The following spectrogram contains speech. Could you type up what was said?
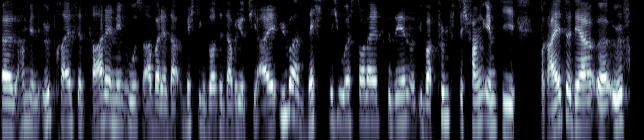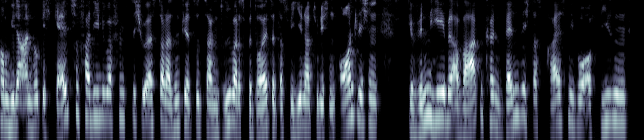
äh, haben wir einen Ölpreis jetzt gerade in den USA bei der wichtigen Sorte WTI über 60 US-Dollar jetzt gesehen und über 50 fangen eben die Breite der äh, Ölform wieder an, wirklich Geld zu verdienen über 50 US-Dollar. Sind wir jetzt sozusagen drüber. Das bedeutet, dass wir hier natürlich einen ordentlichen Gewinnhebel erwarten können, wenn sich das Preisniveau auf diesen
